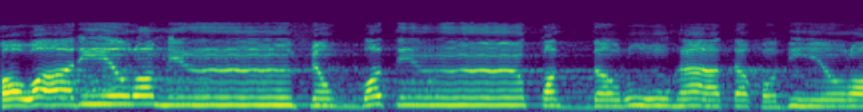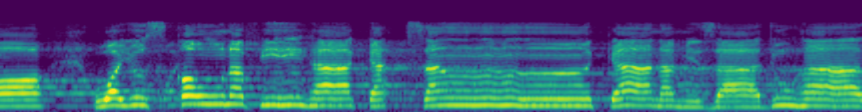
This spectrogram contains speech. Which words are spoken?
قوارير من فضة قدروها تقديرا ويسقون فيها كأسا كان مزاجها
